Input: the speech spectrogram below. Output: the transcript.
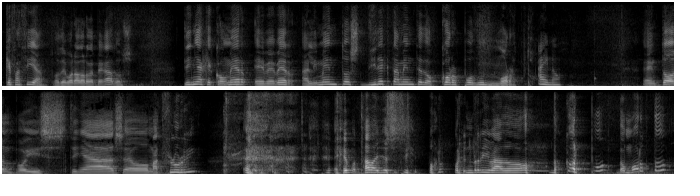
Que facía o devorador de pecados? Tiña que comer e beber alimentos directamente do corpo dun morto. Ai, no. Entón, pois, tiñas o McFlurry, e botaba yo así por, por enriba do, do corpo, do morto,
